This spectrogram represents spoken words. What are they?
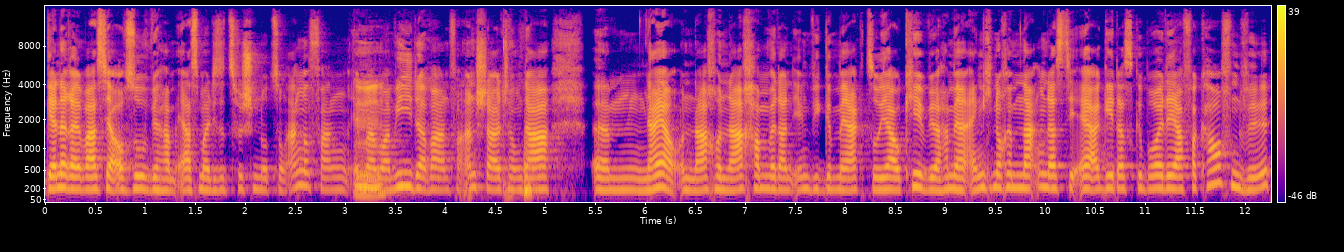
generell war es ja auch so, wir haben erstmal diese Zwischennutzung angefangen, immer mhm. mal wieder waren Veranstaltungen da. Ähm, naja, und nach und nach haben wir dann irgendwie gemerkt, so ja, okay, wir haben ja eigentlich noch im Nacken, dass die RAG das Gebäude ja verkaufen will.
